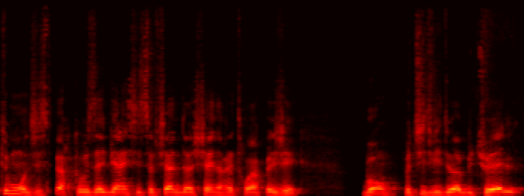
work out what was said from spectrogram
tout le monde, j'espère que vous allez bien, ici Sofiane de la chaîne Retro RPG. Bon, petite vidéo habituelle,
